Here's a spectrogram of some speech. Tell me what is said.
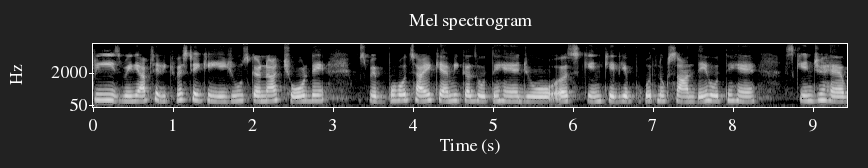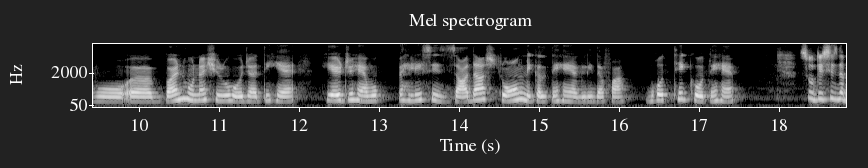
प्लीज़ मेरी आपसे रिक्वेस्ट है कि ये यूज़ करना छोड़ दें। उसमें बहुत सारे केमिकल्स होते हैं जो स्किन के लिए बहुत नुकसानदेह होते हैं। स्किन जो है वो बर्न होना शुरू हो जाती है। हेयर जो है वो पहले से ज़्यादा स्ट्रॉन्ग निकलते हैं अगली दफ़ा, बहुत थिक होते हैं। So this is the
